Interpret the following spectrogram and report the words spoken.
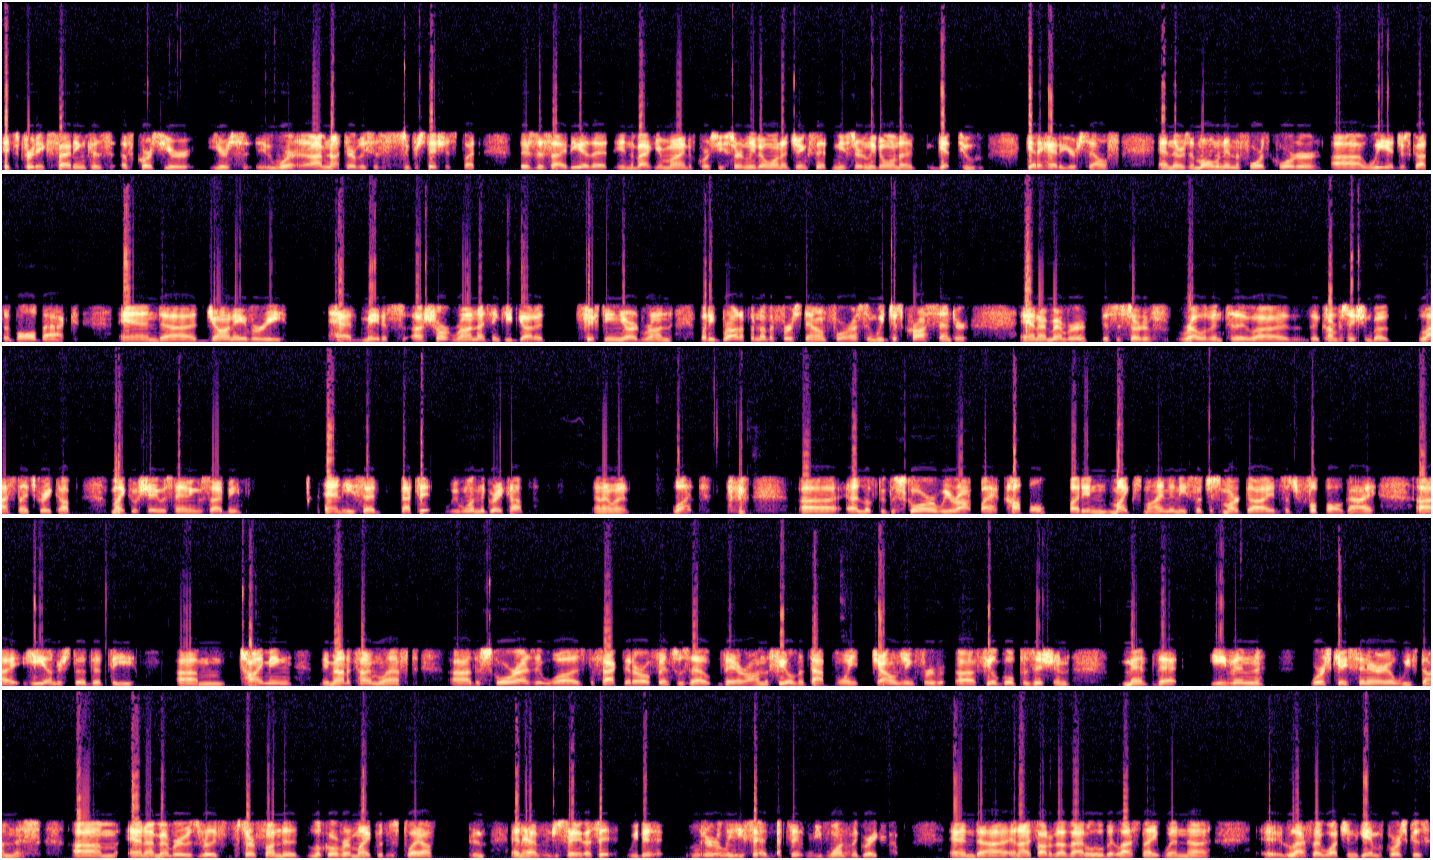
it's pretty exciting because, of course, you're you're. We're, I'm not terribly superstitious, but there's this idea that in the back of your mind, of course, you certainly don't want to jinx it, and you certainly don't want to get to get ahead of yourself. And there's a moment in the fourth quarter. Uh, we had just got the ball back, and uh, John Avery had made a, a short run. I think he'd got a 15 yard run, but he brought up another first down for us, and we just crossed center. And I remember this is sort of relevant to uh, the conversation about last night's Grey Cup. Mike O'Shea was standing beside me, and he said, "That's it, we won the Grey Cup." And I went, "What?" uh, I looked at the score. We were off by a couple, but in Mike's mind, and he's such a smart guy and such a football guy, uh, he understood that the um, timing, the amount of time left, uh, the score as it was, the fact that our offense was out there on the field at that point, challenging for uh, field goal position, meant that even worst case scenario, we've done this. Um, and I remember it was really sort of fun to look over at Mike with his playoff and, and have him just say, "That's it, we did it." Literally, he said, "That's it, we've won the Grey Cup." And uh, and I thought about that a little bit last night when. Uh, Uh, last night watching the game, of course, because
